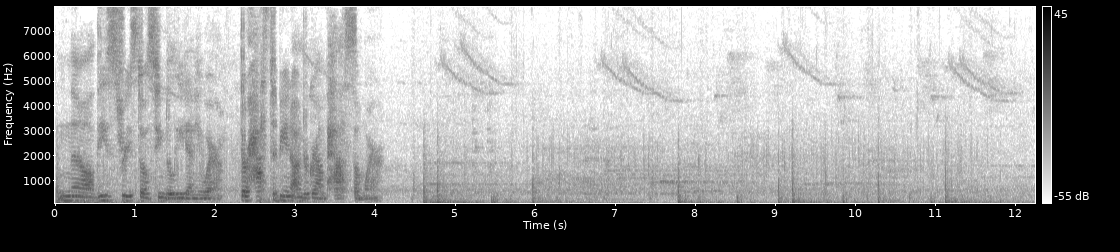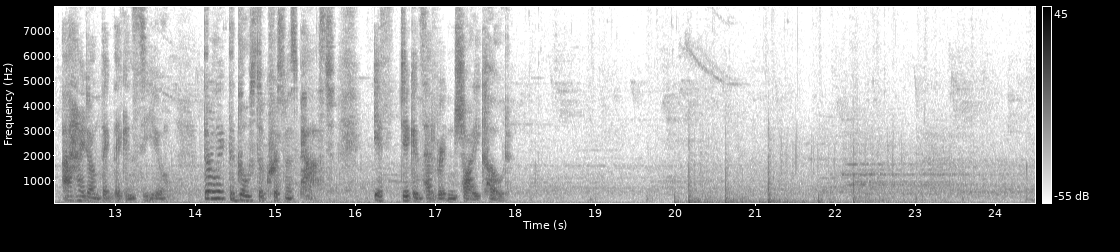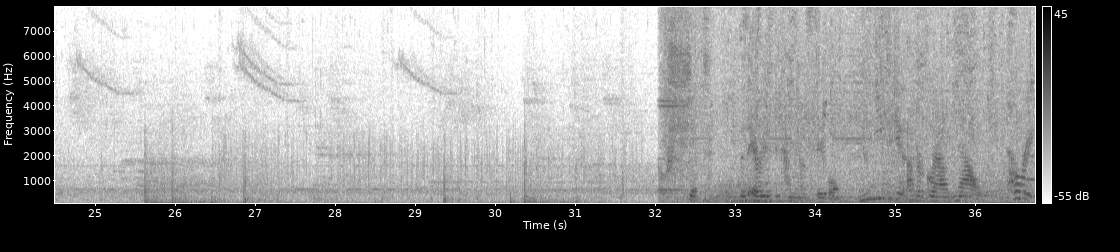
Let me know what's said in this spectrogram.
No, these streets don't seem to lead anywhere. There has to be an underground path somewhere. I don't think they can see you. They're like the ghost of Christmas past, if Dickens had written shoddy code. Shit, this area is becoming unstable. You need to get underground now. Hurry!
